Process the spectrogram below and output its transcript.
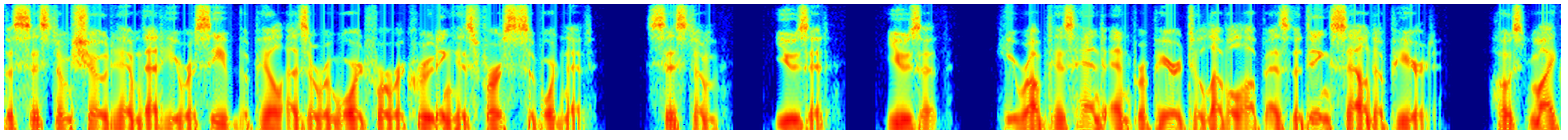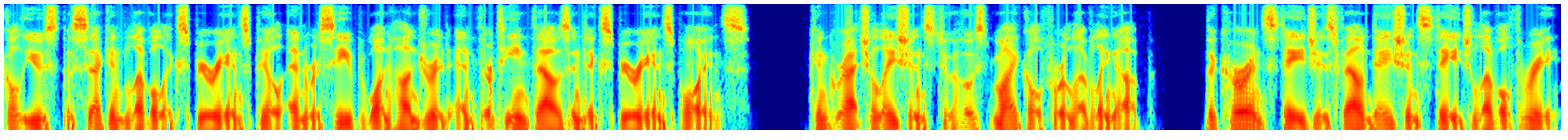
The system showed him that he received the pill as a reward for recruiting his first subordinate. System, use it, use it. He rubbed his hand and prepared to level up as the ding sound appeared. Host Michael used the second level experience pill and received 113,000 experience points. Congratulations to host Michael for leveling up. The current stage is foundation stage level 3.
